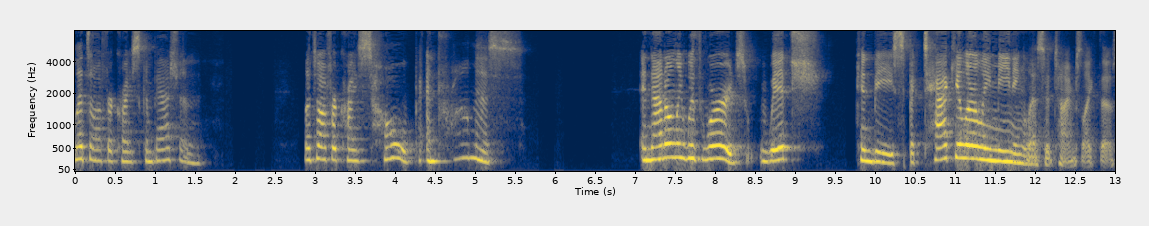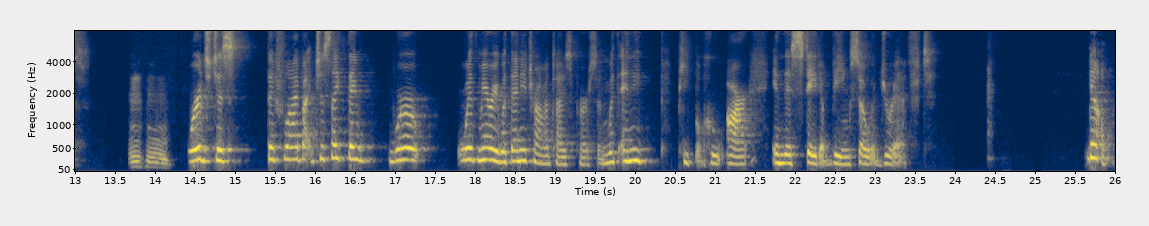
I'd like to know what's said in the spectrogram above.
Let's offer Christ's compassion. Let's offer Christ's hope and promise. And not only with words, which can be spectacularly meaningless at times like this. Mm-hmm. Words just, they fly by, just like they were with Mary, with any traumatized person, with any people who are in this state of being so adrift. No,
